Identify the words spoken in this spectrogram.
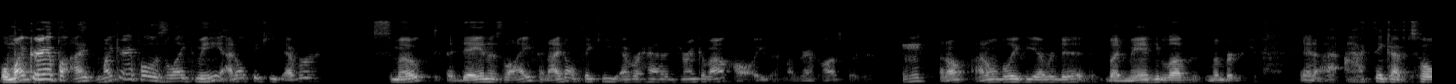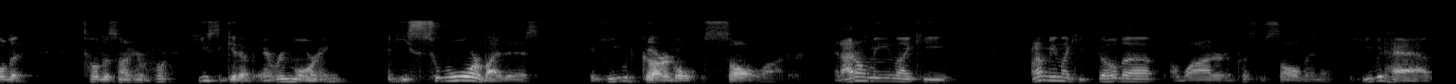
well, my grandpa, I, my grandpa was like me. I don't think he ever smoked a day in his life, and I don't think he ever had a drink of alcohol either. My grandpa Asperger. Mhm. I don't, I don't believe he ever did. But man, he loved Limburger, and I, I think I've told it, told this on here before. He used to get up every morning, and he swore by this, and he would gargle salt water. And I don't mean like he, I don't mean like he filled up a water and put some salt in it. He would have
